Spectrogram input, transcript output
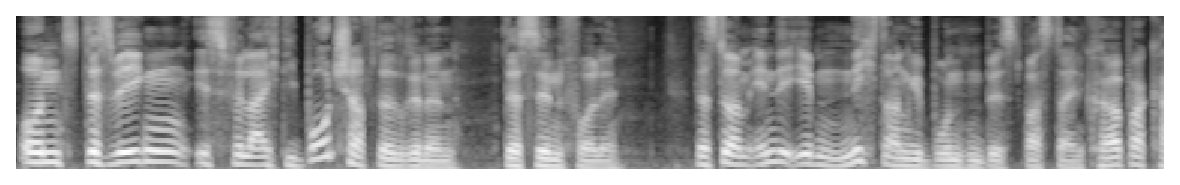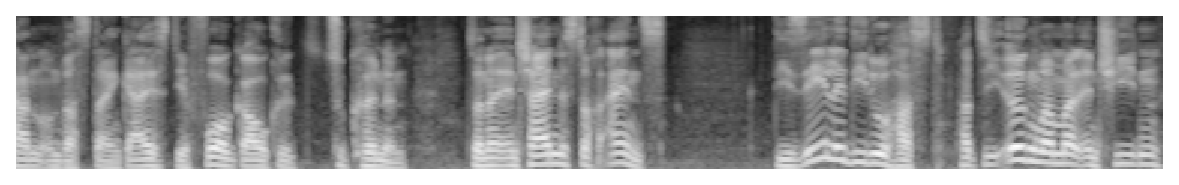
Und deswegen ist vielleicht die Botschaft da drinnen das Sinnvolle, dass du am Ende eben nicht dran gebunden bist, was dein Körper kann und was dein Geist dir vorgaukelt zu können, sondern entscheidend ist doch eins. Die Seele, die du hast, hat sich irgendwann mal entschieden,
